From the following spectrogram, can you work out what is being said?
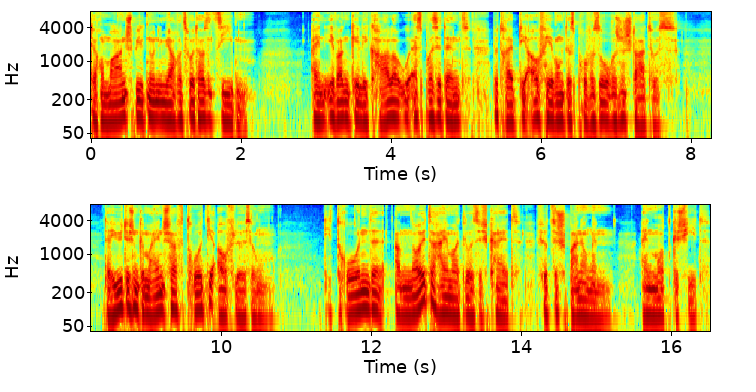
Der Roman spielt nun im Jahre 2007. Ein evangelikaler US-Präsident betreibt die Aufhebung des professorischen Status. Der jüdischen Gemeinschaft droht die Auflösung. Die drohende erneute Heimatlosigkeit führt zu Spannungen. Ein Mord geschieht.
